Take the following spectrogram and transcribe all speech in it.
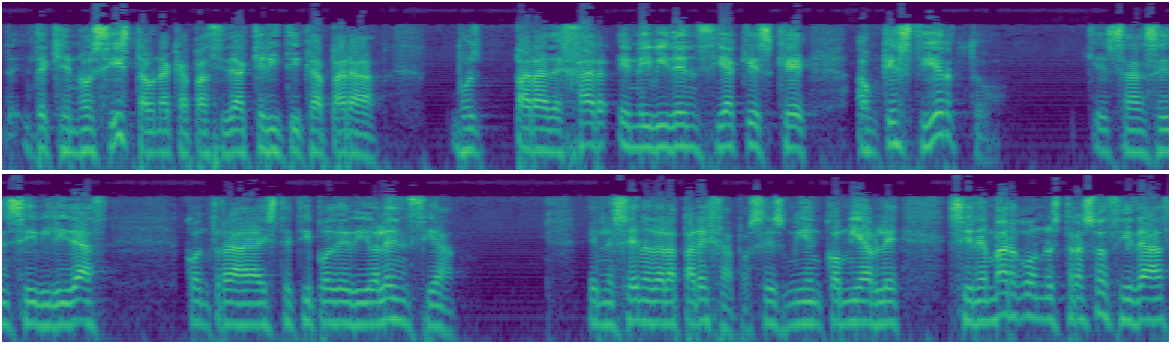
de, que no exista una capacidad crítica para, pues, para dejar en evidencia que es que, aunque es cierto que esa sensibilidad contra este tipo de violencia en el seno de la pareja, pues es muy encomiable. Sin embargo, nuestra sociedad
